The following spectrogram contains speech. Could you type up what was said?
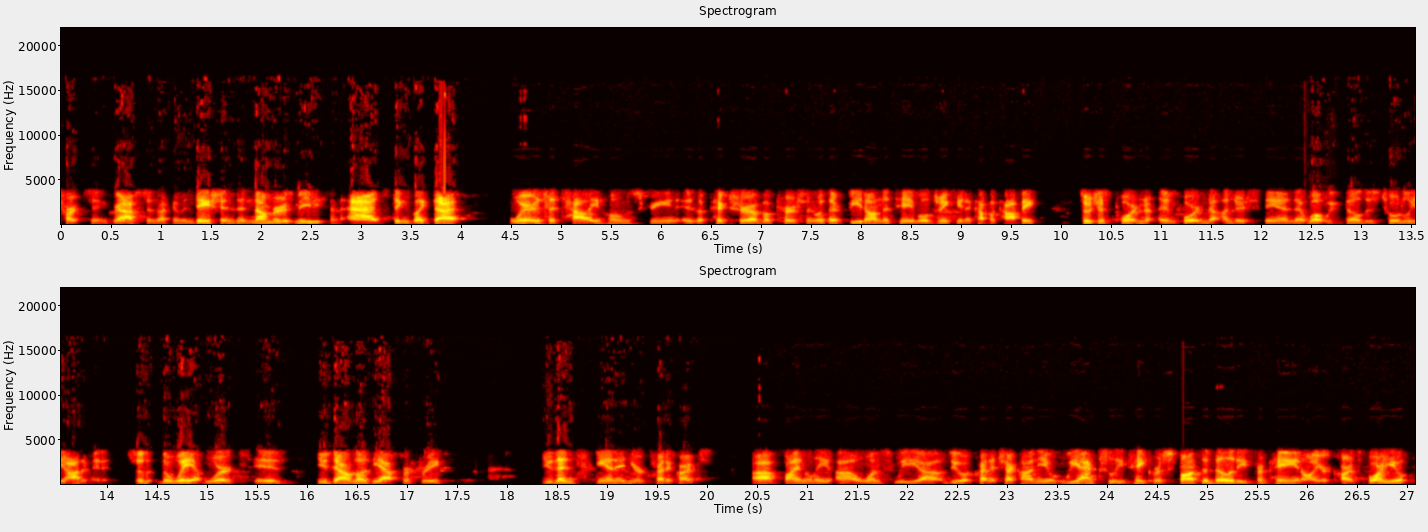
charts and graphs and recommendations and numbers, maybe some ads, things like that. Whereas the Tally home screen is a picture of a person with their feet on the table drinking a cup of coffee. So it's just important, important to understand that what we've built is totally automated. So the way it works is you download the app for free. You then scan in your credit cards uh, finally, uh, once we uh, do a credit check on you, we actually take responsibility for paying all your cards for you,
